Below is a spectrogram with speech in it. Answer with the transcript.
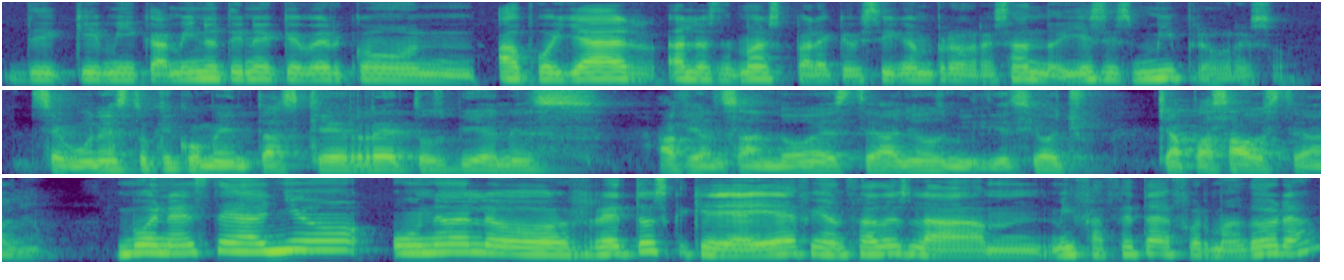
de que mi camino tiene que ver con apoyar a los demás para que sigan progresando y ese es mi progreso. Según esto que comentas, ¿qué retos vienes afianzando este año 2018? ¿Qué ha pasado este año? Bueno, este año uno de los retos que he afianzado es la, mm, mi faceta de formadora.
